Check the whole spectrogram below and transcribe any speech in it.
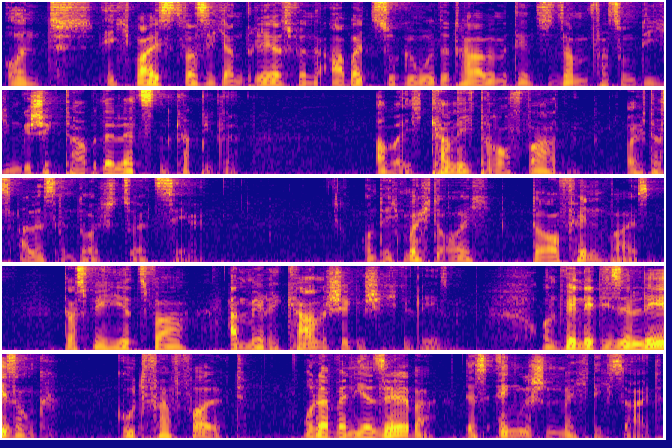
Und ich weiß, was ich Andreas für eine Arbeit zugemutet habe mit den Zusammenfassungen, die ich ihm geschickt habe, der letzten Kapitel. Aber ich kann nicht darauf warten, euch das alles in Deutsch zu erzählen. Und ich möchte euch darauf hinweisen, dass wir hier zwar amerikanische Geschichte lesen, und wenn ihr diese Lesung gut verfolgt, oder wenn ihr selber des Englischen mächtig seid,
